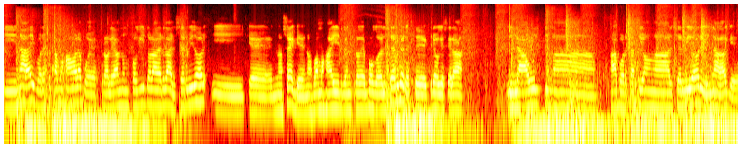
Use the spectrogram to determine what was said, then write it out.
Y nada, y por eso estamos ahora pues troleando un poquito la verdad el servidor y que no sé, que nos vamos a ir dentro de poco del server. Este creo que será la última aportación al servidor y nada, que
